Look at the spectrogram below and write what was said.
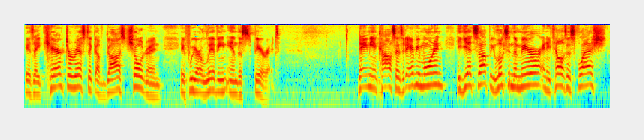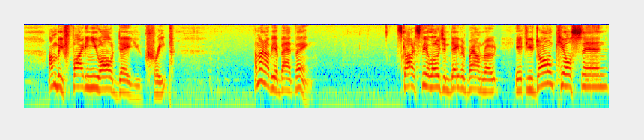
is a characteristic of God's children if we are living in the Spirit. Damian Kyle says that every morning he gets up, he looks in the mirror, and he tells his flesh, I'm going to be fighting you all day, you creep. That might not be a bad thing. Scottish theologian David Brown wrote, If you don't kill sin,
